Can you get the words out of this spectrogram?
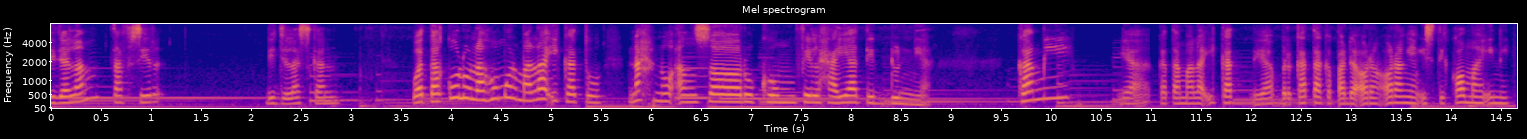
Di dalam tafsir dijelaskan Wataqulu lahumul malaikatu nahnu ansarukum fil hayatid dunya. Kami ya kata malaikat ya berkata kepada orang-orang yang istiqomah ini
